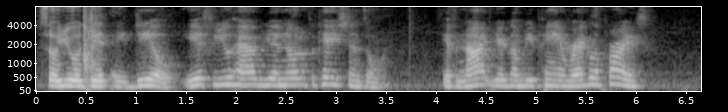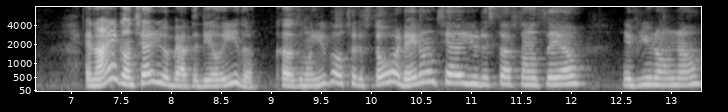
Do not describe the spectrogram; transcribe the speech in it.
So you will get a deal if you have your notifications on. If not, you're going to be paying regular price. And I ain't going to tell you about the deal either. Because when you go to the store, they don't tell you the stuff's on sale if you don't know.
